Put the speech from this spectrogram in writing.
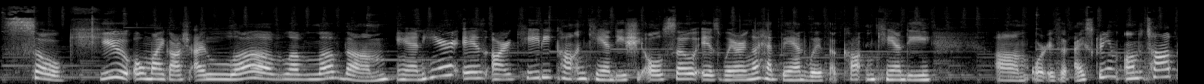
So cute. Oh my gosh, I love, love, love them. And here is our Katie Cotton Candy. She also is wearing a headband with a cotton candy, um, or is it ice cream on the top?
